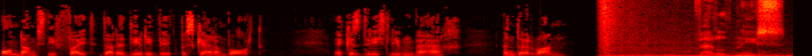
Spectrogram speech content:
ondanks die feit dat dit deur die wet beskerm word. Ek is Dries Liebenberg in Durban. Wêreldnuus.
